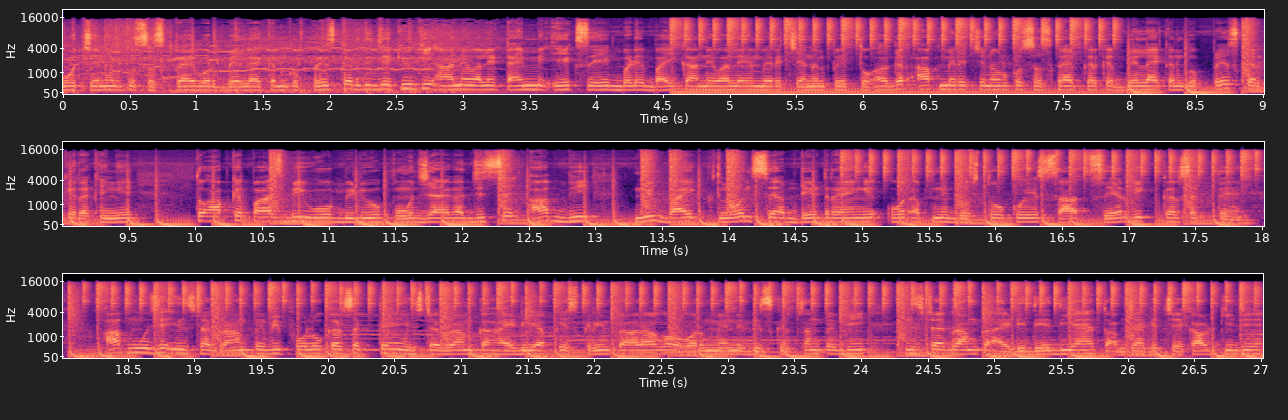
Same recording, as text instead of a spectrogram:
वो चैनल को सब्सक्राइब और बेल आइकन को प्रेस कर दीजिए, क्योंकि आने वाले टाइम में एक से एक बड़े बाइक आने वाले हैं मेरे चैनल पे। तो अगर आप मेरे चैनल को सब्सक्राइब करके बेल आइकन को प्रेस करके रखेंगे तो आपके पास भी वो वीडियो पहुँच जाएगा, जिससे आप भी न्यू बाइक लॉन्च से अपडेट रहेंगे और अपने दोस्तों को ये साथ शेयर भी कर सकते हैं। आप मुझे इंस्टाग्राम पे भी फॉलो कर सकते हैं। इंस्टाग्राम का आईडी आपके स्क्रीन पर आ रहा होगा और मैंने डिस्क्रिप्शन पे भी इंस्टाग्राम का आईडी दे दिया है तो आप जाके चेकआउट कीजिए।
